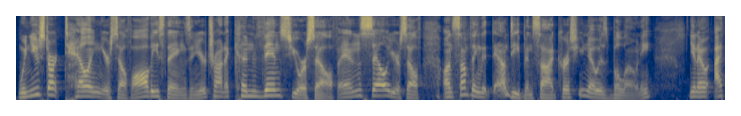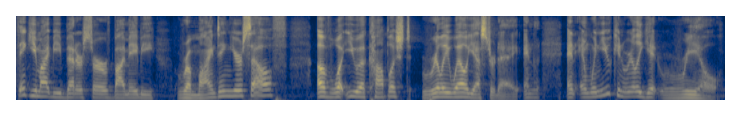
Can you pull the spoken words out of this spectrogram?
When you start telling yourself all these things and you're trying to convince yourself and sell yourself on something that down deep inside, Chris, you know is baloney, you know, I think you might be better served by maybe reminding yourself of what you accomplished really well yesterday. And and and when you can really get real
